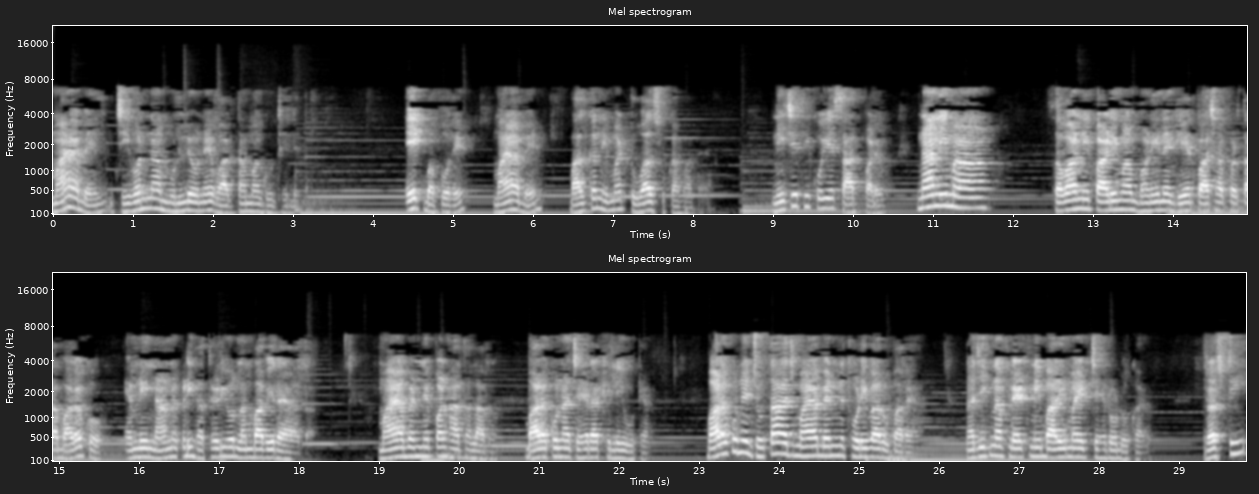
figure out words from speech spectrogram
માયાબેન જીવનના મૂલ્યોને વાર્તામાં ગૂંથી લેતા. એક બપોરે માયાબેન બાલ્કનીમાં ટુવાલ સુકાવા ગયા. નીચેથી કોઈએ સાથ પાડ્યો, નાની માં! સવારની પાડીમાં ભણીને ઘેર પાછા ફરતા બાળકો એમની નાનકડી હથેળીઓ લંબાવી રહ્યા હતા. માયાબેનને પણ હાથ હલાવ્યો. બાળકોના ચહેરા ખીલી ઉઠ્યા. બાળકોને જોતા જ માયાબેનને થોડી વાર ઊભા રહ્યા. નજીકના ફ્લેટની બારીમાં એક ચહેરો ડોકાયો. દ્રષ્ટિ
